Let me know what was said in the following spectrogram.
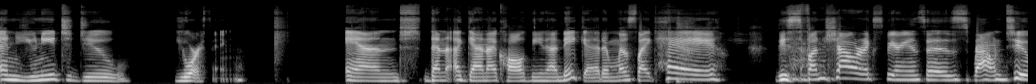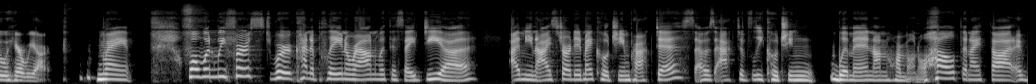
and you need to do your thing. And then again I called Nina naked and was like, "Hey, these fun shower experiences. Round two, here we are. right. Well, when we first were kind of playing around with this idea, I mean, I started my coaching practice. I was actively coaching women on hormonal health. And I thought I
